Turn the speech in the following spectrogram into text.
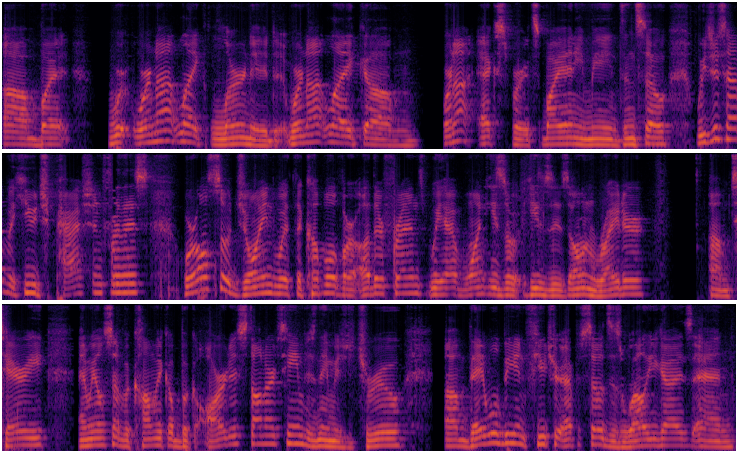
Um but we're we're not like learned. We're not like um we're not experts by any means. And so we just have a huge passion for this. We're also joined with a couple of our other friends. We have one he's a he's his own writer um, Terry, and we also have a comic book artist on our team. His name is Drew. Um, they will be in future episodes as well, you guys, and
